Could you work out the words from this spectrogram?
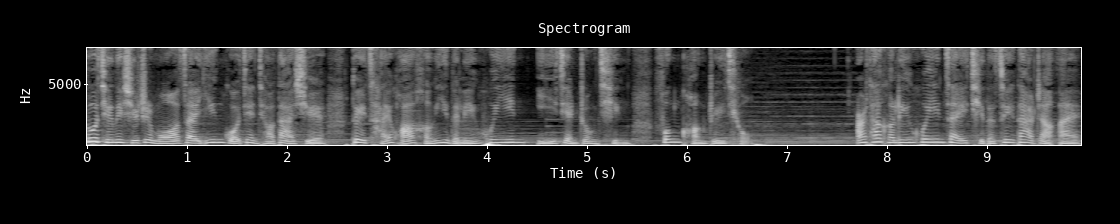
多情的徐志摩在英国剑桥大学对才华横溢的林徽因一见钟情，疯狂追求。而他和林徽因在一起的最大障碍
